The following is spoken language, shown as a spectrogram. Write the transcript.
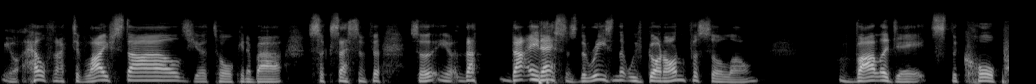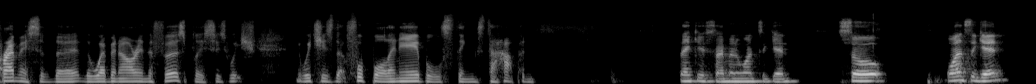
you know health and active lifestyles you're talking about success and so you know that that in essence the reason that we've gone on for so long validates the core premise of the the webinar in the first place is which which is that football enables things to happen. Thank you simon once again. So once again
